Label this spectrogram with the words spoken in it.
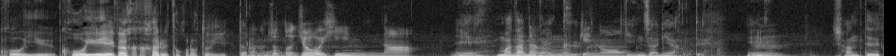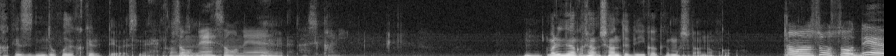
こういうこういう映画がかかるところと言ったらもう。ちょっと上品なええマダムが行く。銀座にあって、ええうん、シャンテでかけずにどこでかけるっていうですねそうねそうね、え確かに。うん、あれでなんかシャンシャンテで言いかけました？なんか。ああそうそう。で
